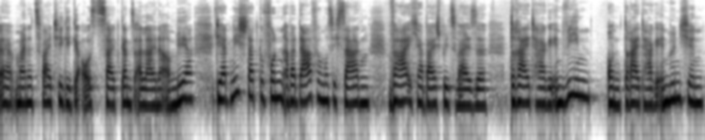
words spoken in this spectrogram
äh, meine zweitägige Auszeit ganz alleine am Meer. Die hat nicht stattgefunden, aber dafür muss ich sagen, war ich ja beispielsweise drei Tage in Wien und drei Tage in München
